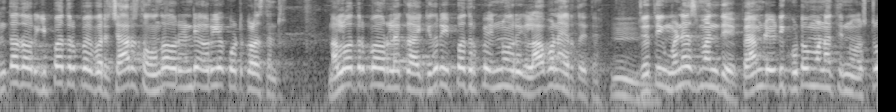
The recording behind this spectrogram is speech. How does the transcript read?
ಅಂಥದ್ದು ಅವ್ರಿಗೆ ಇಪ್ಪತ್ತು ರೂಪಾಯಿ ಬರೀ ಚಾರ್ಜ್ ತೊಗೊಂಡು ಅವ್ರು ಹಿಂಡಿ ಅವರಿಗೆ ಕೊಟ್ಟು ಕಳಿಸ್ತೀನಿ ರೀ. ನಲ್ವತ್ತು ರೂಪಾಯಿ ಅವ್ರ ಲೆಕ್ಕ ಹಾಕಿದ್ರು ಇಪ್ಪತ್ತು ರೂಪಾಯಿ ಇನ್ನೂ ಅವ್ರಿಗೆ ಲಾಭನೇ ಇರ್ತೈತೆ. ಜೊತೆಗೆ ಮನೆಸ್ ಮಂದಿ ಫ್ಯಾಮಿಲಿ ಇಡೀ ಕುಟುಂಬನ ತಿನ್ನುವಷ್ಟು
